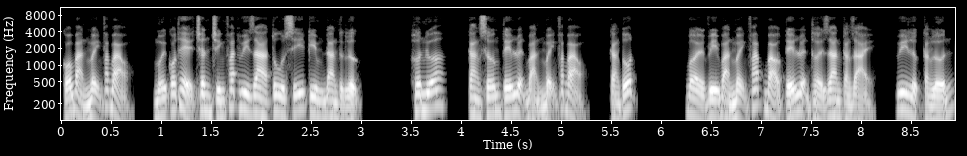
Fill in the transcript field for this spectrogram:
Có bản mệnh pháp bảo, mới có thể chân chính phát huy ra tu sĩ kim đan thực lực. Hơn nữa, càng sớm tế luyện bản mệnh pháp bảo, càng tốt. Bởi vì bản mệnh pháp bảo tế luyện thời gian càng dài, uy lực càng lớn.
